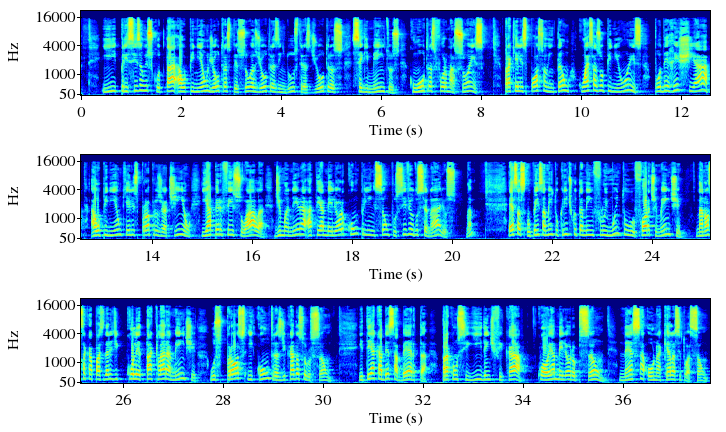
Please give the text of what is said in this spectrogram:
e precisam escutar a opinião de outras pessoas, de outras indústrias, de outros segmentos, com outras formações, para que eles possam então, com essas opiniões, poder rechear a opinião que eles próprios já tinham e aperfeiçoá-la de maneira a ter a melhor compreensão possível dos cenários. Né? Essas, o pensamento crítico também influi muito fortemente na nossa capacidade de coletar claramente os prós e contras de cada solução e ter a cabeça aberta para conseguir identificar qual é a melhor opção nessa ou naquela situação.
